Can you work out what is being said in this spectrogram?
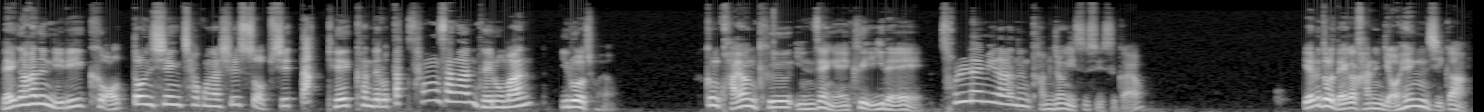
내가 하는 일이 그 어떤 시행착오나 실수 없이 딱 계획한 대로 딱 상상한 대로만 이루어져요. 그럼 과연 그 인생에 그 일에 설렘이라는 감정이 있을 수 있을까요? 예를 들어 내가 가는 여행지가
